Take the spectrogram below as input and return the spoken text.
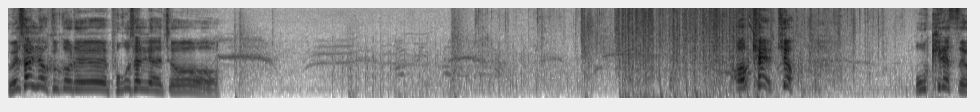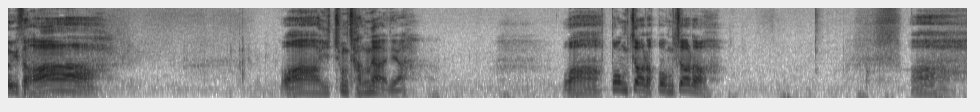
왜 살려 그거를 보고 살려야죠. 오케이 튀어 5킬 했어 여기서 아. 와이 총 장난 아니야 와뽕 쩔어 뽕 쩔어 와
